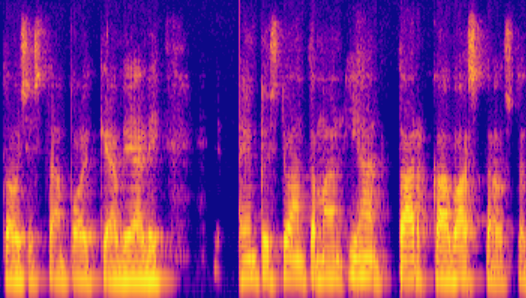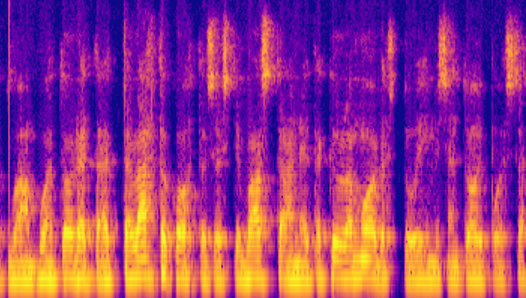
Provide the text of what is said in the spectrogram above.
toisistaan poikkeavia. Eli en pysty antamaan ihan tarkkaa vastausta, vaan voin todeta, että lähtökohtaisesti vasta-aineita kyllä muodostuu ihmisen toipuessa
